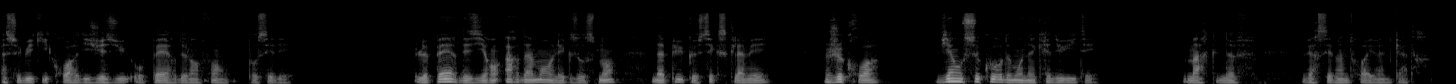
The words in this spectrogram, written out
à celui qui croit, dit Jésus au Père de l'enfant possédé. Le Père, désirant ardemment l'exaucement, n'a pu que s'exclamer Je crois, viens au secours de mon incrédulité. Marc 9, versets 23 et 24.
